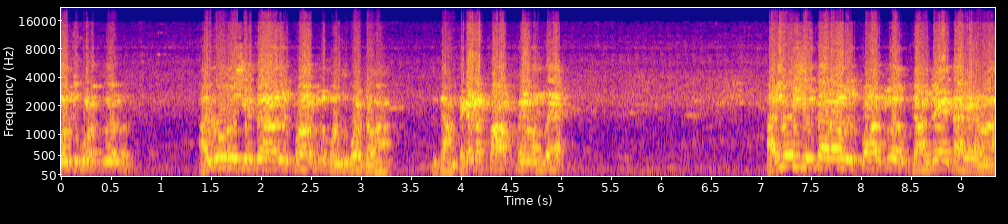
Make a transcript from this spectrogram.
మందు కొడుతున్నారు? అల్లూరు సీతారామ పార్కులో మందు కొట్టమా ఇంకా అంతకంటే పాపం ఏముందా? అల్లూరు సీతారామ పార్కులో గంజాయి తాగడమా?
